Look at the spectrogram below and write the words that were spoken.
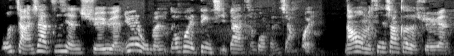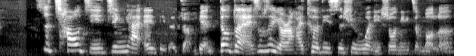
我讲一下之前学员，因为我们都会定期办成果分享会，然后我们线上课的学员是超级惊讶 Eddie 的转变，对不对？是不是有人还特地私讯问你说你怎么了？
